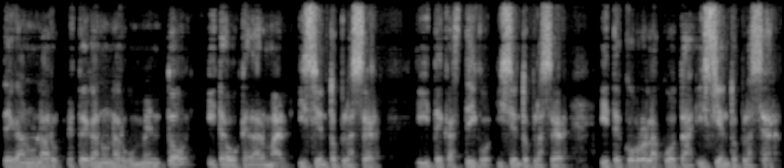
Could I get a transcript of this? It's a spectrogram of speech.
te, gano un, te gano un argumento y te hago quedar mal y siento placer. Y te castigo y siento placer. Y te cobro la cuota y siento placer.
